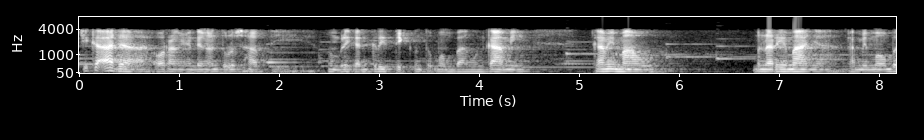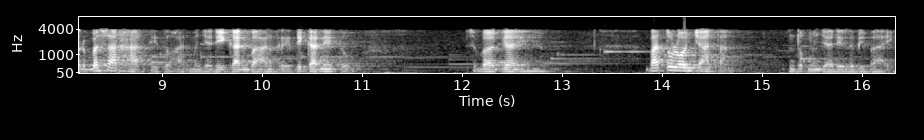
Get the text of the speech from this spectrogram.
jika ada orang yang dengan tulus hati memberikan kritik untuk membangun kami, kami mau menerimanya. Kami mau berbesar hati Tuhan menjadikan bahan kritikan itu sebagai batu loncatan untuk menjadi lebih baik.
